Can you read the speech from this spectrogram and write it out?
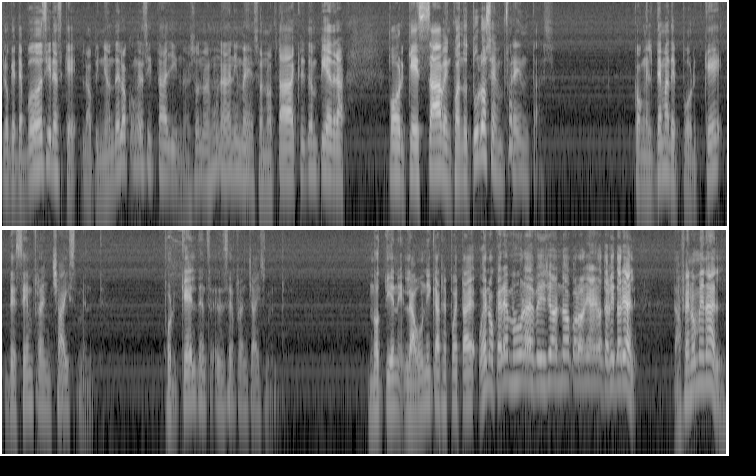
Lo que te puedo decir es que la opinión de los congresistas allí, no, eso no es unánime, eso no está escrito en piedra, porque saben, cuando tú los enfrentas con el tema de por qué desenfranchisement, ¿Por qué el des- desenfranchisement? No tiene, la única respuesta es, bueno, queremos una definición no colonial y no territorial. Está fenomenal.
